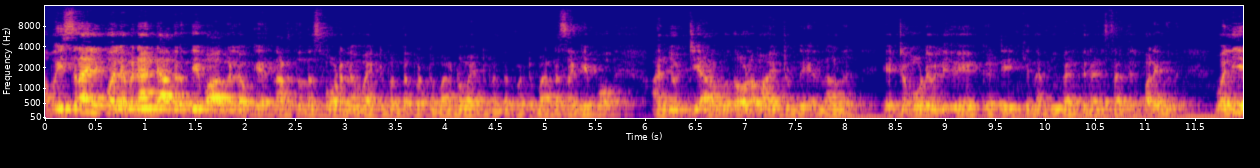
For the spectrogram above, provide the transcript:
അപ്പൊ ഇസ്രായേൽ ഇപ്പോൾ ലബനാന്റെ അതിർത്തി ഭാഗങ്ങളിലൊക്കെ നടത്തുന്ന സ്ഫോടനവുമായിട്ട് ബന്ധപ്പെട്ട് മരണവുമായിട്ട് ബന്ധപ്പെട്ട് മരണസംഖ്യ ഇപ്പോൾ അഞ്ഞൂറ്റി അറുപതോളം ആയിട്ടുണ്ട് എന്നാണ് ഏറ്റവും ഒടുവിൽ കെട്ടിയിരിക്കുന്ന വിവരത്തിന്റെ അടിസ്ഥാനത്തിൽ പറയുന്നത്. വലിയ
